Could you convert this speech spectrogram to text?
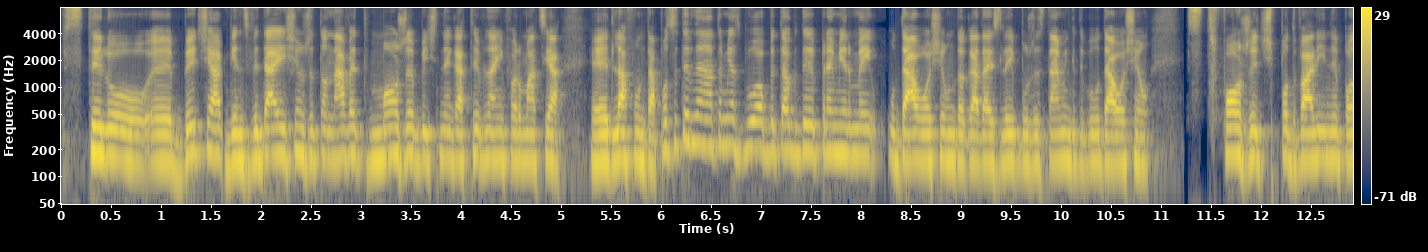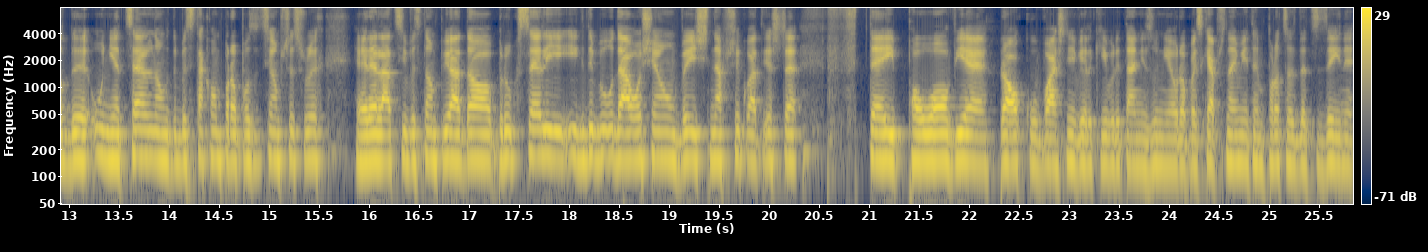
stylu y, bycia, więc wydaje się, że to nawet może być negatywna informacja y, dla funta. Pozytywne natomiast byłoby to, gdy premier May udało się dogadać z lejburzystami, gdyby udało się stworzyć podwaliny pod Unię Celną, gdyby z taką propozycją przyszłych relacji wystąpiła do Brukseli i gdyby udało się wyjść na przykład jeszcze w tej połowie roku właśnie Wielkiej Brytanii z Unii Europejskiej, a przynajmniej ten proces decyzyjny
